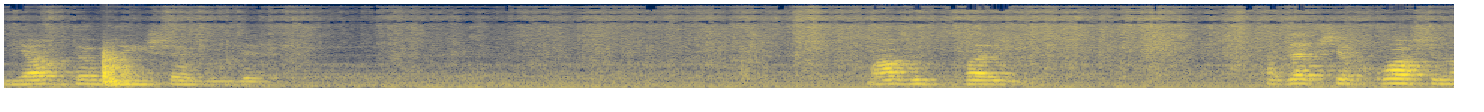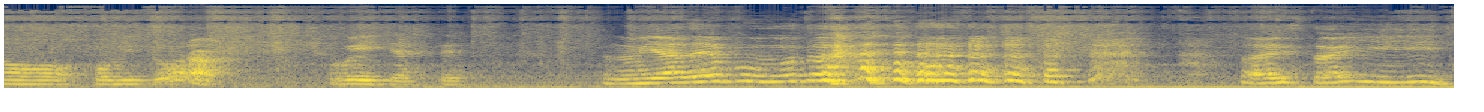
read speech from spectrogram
Як добріше буде. Мабуть, зварити. А це ще в квашеного помідора витягти. Ну я не буду. Хай стоїть.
